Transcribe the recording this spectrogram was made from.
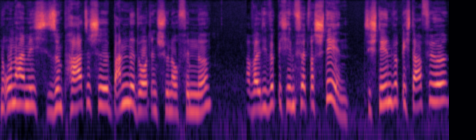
eine unheimlich sympathische Bande dort in Schönau finde, weil die wirklich eben für etwas stehen. Sie stehen wirklich dafür,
